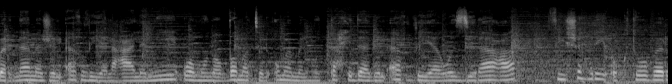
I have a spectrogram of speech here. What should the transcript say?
برنامج الأغذية العالمي ومنظمة الأمم المتحدة للأغذية والزراعة في شهر أكتوبر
